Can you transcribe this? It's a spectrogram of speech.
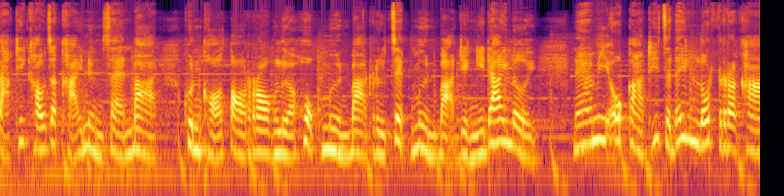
จากที่เขาจะขาย 1 0 0 0 0แบาท คุณขอต่อรองเหลือ 60,000 บาท หรือ 70,000 บาทอย่างนี้ได้เลยนะมีโอกาสที่จะได้ลดราคา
